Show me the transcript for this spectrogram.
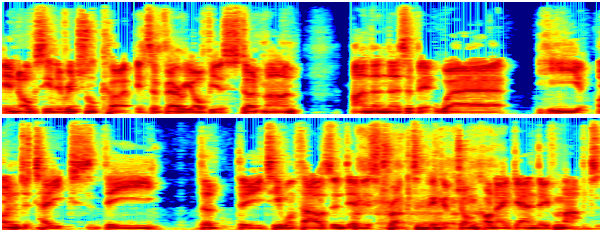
in obviously in the original cut, it's a very obvious stuntman, and then there's a bit where he undertakes the the the T1000 in his truck to pick up John Connor again. They've mapped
